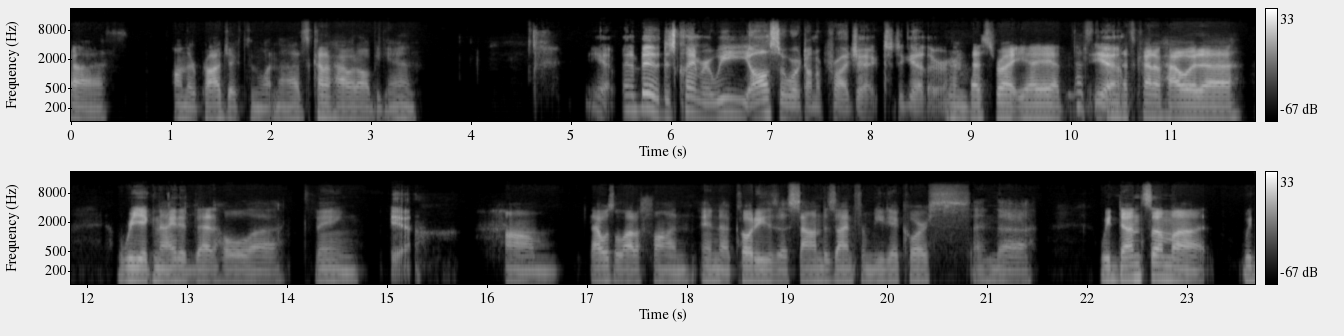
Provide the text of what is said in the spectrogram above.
uh on their projects and whatnot that's kind of how it all began Yeah, and a bit of a disclaimer: we also worked on a project together. and that's right yeah yeah yeah. that's Yeah. that's kind of how it uh reignited that whole uh thing Yeah. um that was a lot of fun and uh, cody's a sound design for media course and uh we'd done some uh we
